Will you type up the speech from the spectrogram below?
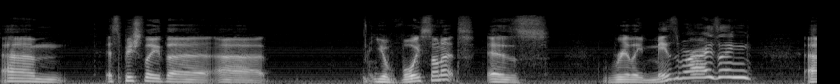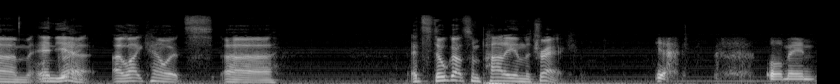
Um, especially the uh, your voice on it is really mesmerizing. Um, and great. yeah, I like how it's uh, it's still got some party in the track. Yeah. Well, I mean,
